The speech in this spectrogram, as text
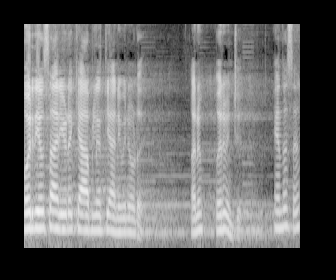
ഒരു ദിവസം അരിയുടെ ക്യാബിലെത്തിയ അനുവിനോട് അനു ഒരു മിനിറ്റ്. എന്താ സർ?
